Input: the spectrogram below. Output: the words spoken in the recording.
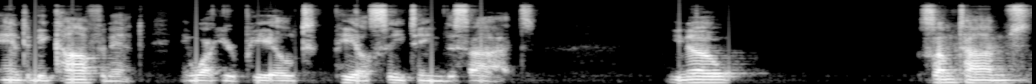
and to be confident in what your PL PLC team decides. You know, sometimes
